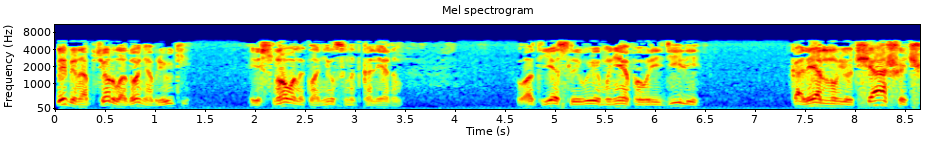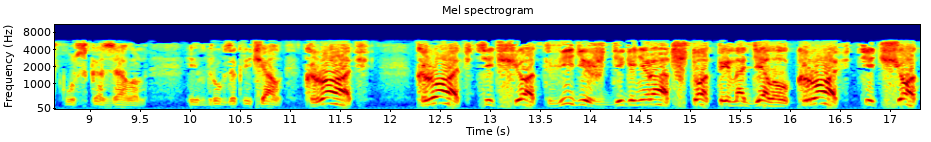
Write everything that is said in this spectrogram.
Рыбин обтер ладонь о брюки и снова наклонился над коленом. «Вот если вы мне повредили коленную чашечку, — сказал он, и вдруг закричал, — кровь! Кровь течет! Видишь, дегенерат, что ты наделал? Кровь течет!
